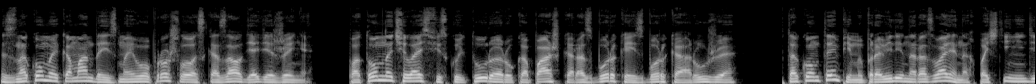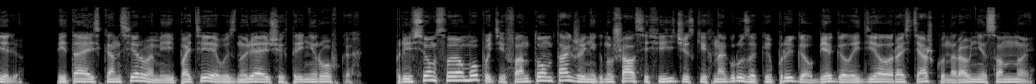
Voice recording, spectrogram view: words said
Знакомая команда из моего прошлого сказал дядя Женя. Потом началась физкультура, рукопашка, разборка и сборка оружия. В таком темпе мы провели на развалинах почти неделю питаясь консервами и потея в изнуряющих тренировках. При всем своем опыте Фантом также не гнушался физических нагрузок и прыгал, бегал и делал растяжку наравне со мной.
